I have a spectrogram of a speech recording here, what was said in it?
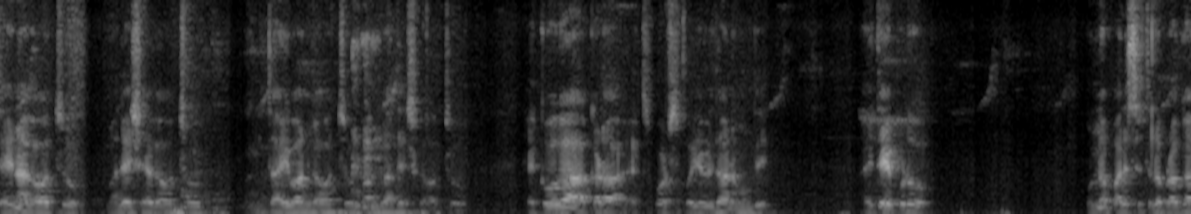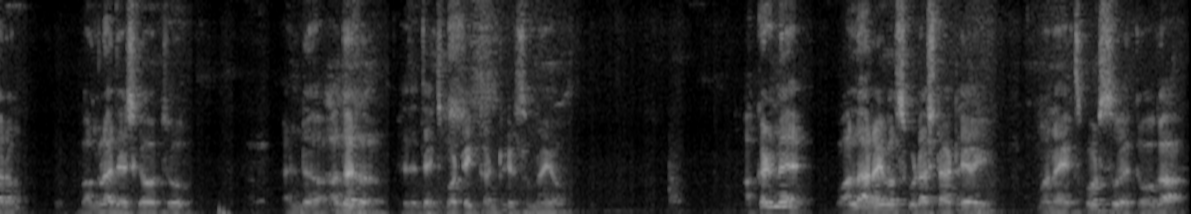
చైనా కావచ్చు మలేషియా కావచ్చు తైవాన్ కావచ్చు బంగ్లాదేశ్ కావచ్చు. ఎక్కువగా అక్కడ ఎక్స్పోర్ట్స్ పోయే విధానం ఉంది. అయితే ఇప్పుడు ఉన్న పరిస్థితుల ప్రకారం బంగ్లాదేశ్ కావచ్చు అండ్ అదర్ ఏదైతే ఎక్స్పోర్టింగ్ కంట్రీస్ ఉన్నాయో అక్కడనే వాళ్ళ అరైవల్స్ కూడా స్టార్ట్ అయ్యాయి. మన ఎక్స్పోర్ట్స్ ఎక్కువగా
